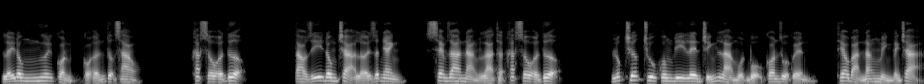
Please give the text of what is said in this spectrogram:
lấy đông ngươi còn có ấn tượng sao? Khắc sâu ấn tượng. Tào dĩ đông trả lời rất nhanh, xem ra nàng là thật khắc sâu ấn tượng. Lúc trước chu không đi lên chính là một bộ con rùa quyền, theo bản năng mình đánh trả,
